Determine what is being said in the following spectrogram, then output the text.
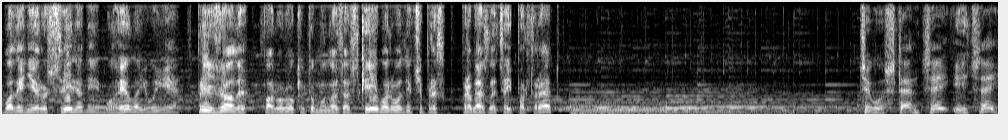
в Волині розстріляний, могила його є. Приїжджали пару років тому назад з Києва родичі, привезли цей портрет. Цей стен, цей і цей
